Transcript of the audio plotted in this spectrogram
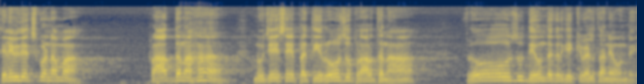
తెలివి తెచ్చుకోండి అమ్మా. ప్రార్థన నువ్వు చేసే ప్రతిరోజు ప్రార్థన రోజు దేవుని దగ్గరికి ఎక్కి వెళ్తానే ఉంది.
